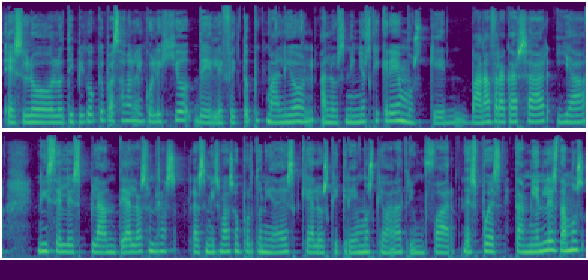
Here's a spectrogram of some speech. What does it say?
es lo, típico que pasaba en el colegio del efecto Pigmalión. A los niños que creemos que van a fracasar ya ni se les plantea las mismas, las mismas oportunidades que a los que creemos que van a triunfar. Después, también les damos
